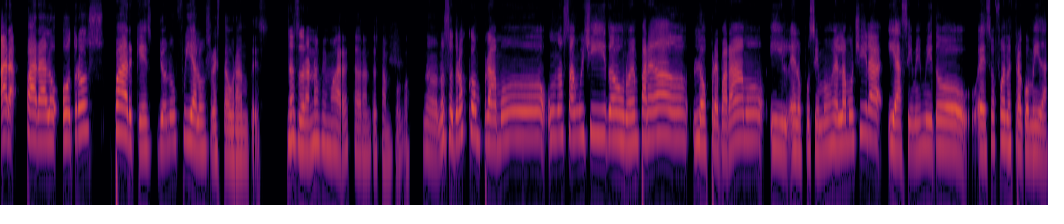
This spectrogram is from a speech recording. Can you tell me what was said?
Ahora, para los otros parques, yo no fui a los restaurantes. Nosotros no fuimos a restaurantes tampoco. No, nosotros compramos unos sandwichitos, unos emparedados, los preparamos y, eh, los pusimos en la mochila, y así mismito, eso fue nuestra comida.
